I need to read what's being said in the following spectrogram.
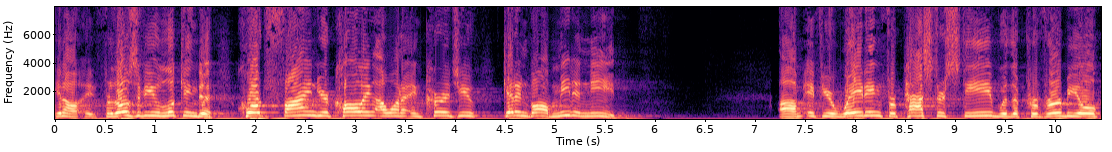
you know, for those of you looking to, quote, find your calling, I want to encourage you get involved, meet a need. Um, if you're waiting for Pastor Steve with the proverbial,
